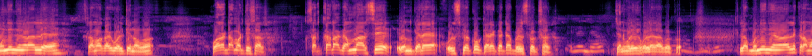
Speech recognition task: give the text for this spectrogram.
ಮುಂದಿನ ದಿನಗಳಲ್ಲಿ ಕ್ರಮ ಕೈಗೊಳ್ತೀವಿ ನಾವು. ಹೋರಾಟ ಮಾಡ್ತೀವಿ ಸರ್. ಸರ್ಕಾರ ಗಮನ ಹರಿಸಿ ಒಂದು ಕೆರೆ ಉಳಿಸ್ಬೇಕು ಕೆರೆ ಕಟ್ಟೆ ಬೆಳೆಸ್ಬೇಕು ಸರ್. ಜನಗಳಿಗೆ ಒಳ್ಳೇದಾಗಬೇಕು. ಇಲ್ಲ ಮುಂದಿನ ದಿನಗಳಲ್ಲಿ ಕ್ರಮ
